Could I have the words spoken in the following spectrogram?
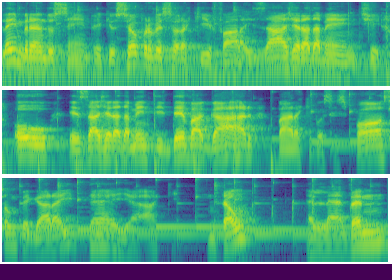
Lembrando sempre que o seu professor aqui fala exageradamente ou exageradamente devagar para que vocês possam pegar a ideia aqui. Então, 11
